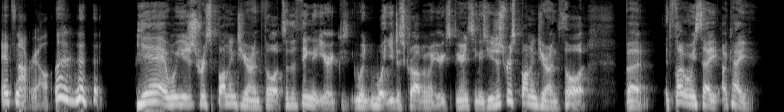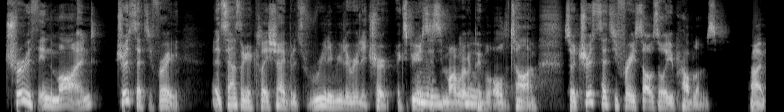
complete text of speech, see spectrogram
it's not real. yeah, well, you're just responding to your own thought. So the thing that you're, what you're describing, what you're experiencing is you're just responding to your own thought. But it's like when we say, okay, truth in the mind truth sets you free. It sounds like a cliche, but it's really, really, really true. Experience mm-hmm. this in my work mm-hmm. with people all the time. So truth sets you free, solves all your problems, right?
